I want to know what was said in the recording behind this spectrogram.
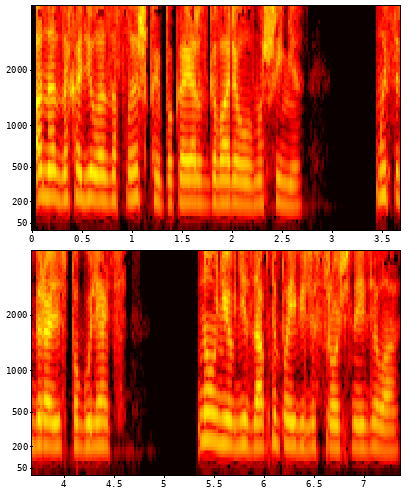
Она заходила за флешкой, пока я разговаривал в машине. Мы собирались погулять, но у нее внезапно появились срочные дела.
